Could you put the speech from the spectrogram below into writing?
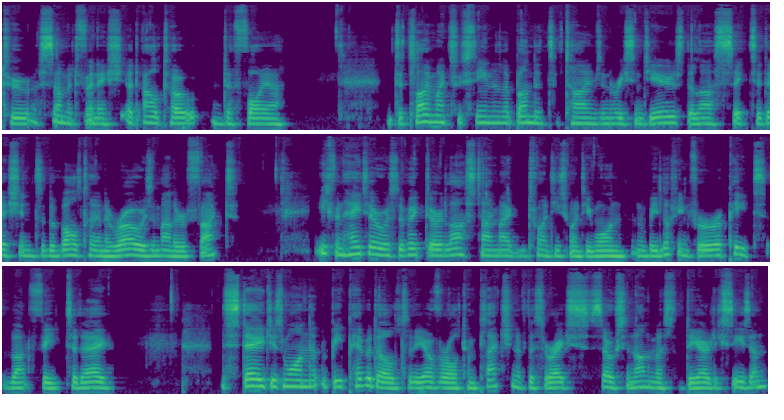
to a summit finish at Alto da Foia. It's a climax we've seen an abundance of times in recent years, the last six editions of the Volta in a row, as a matter of fact. Ethan Hayter was the victor last time out in 2021 and will be looking for a repeat of that feat today. The stage is one that would be pivotal to the overall complexion of this race, so synonymous with the early season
